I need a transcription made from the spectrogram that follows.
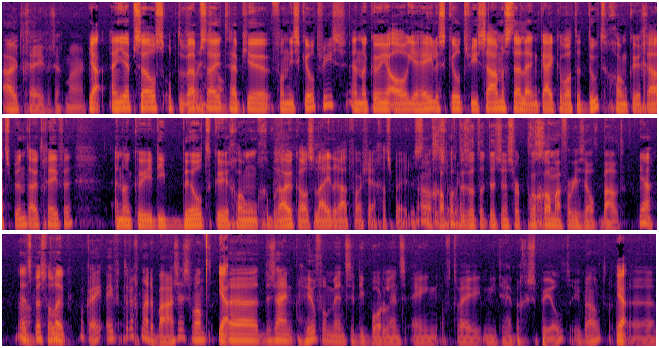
Uitgeven, zeg maar. Ja, en je hebt zelfs op de Dat is website heb je van die skill trees. En dan kun je al je hele skill tree samenstellen en kijken wat het doet. Gewoon kun je gratis punten uitgeven. En dan kun je die beeld kun je gewoon gebruiken als leidraad voor als je echt gaat spelen. Dus Oh, dat is grappig. wel- Dus dat, dat je een soort programma voor jezelf bouwt. Ja, het is Oh, best wel leuk. Oké, even terug naar de basis. Want Ja. eh, er zijn heel veel mensen die Borderlands 1 of 2 niet hebben gespeeld, überhaupt. Ja. Ehm,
